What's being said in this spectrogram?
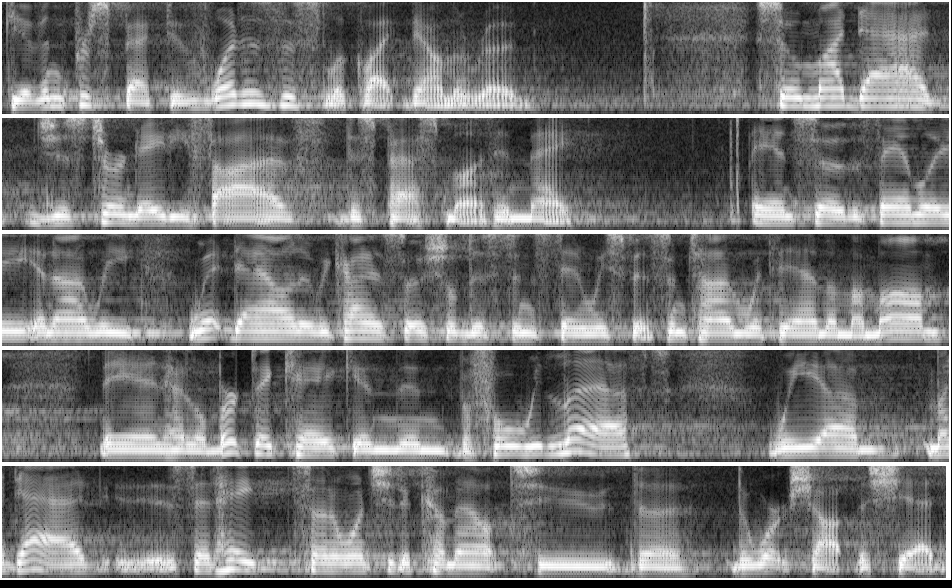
Given perspective, what does this look like down the road? So my dad just turned 85 this past month in May. And so the family and I, we went down and we kind of social distanced and we spent some time with him and my mom and had a little birthday cake. And then before we left, we, um, my dad said, Hey, son, I want you to come out to the, the workshop, the shed,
